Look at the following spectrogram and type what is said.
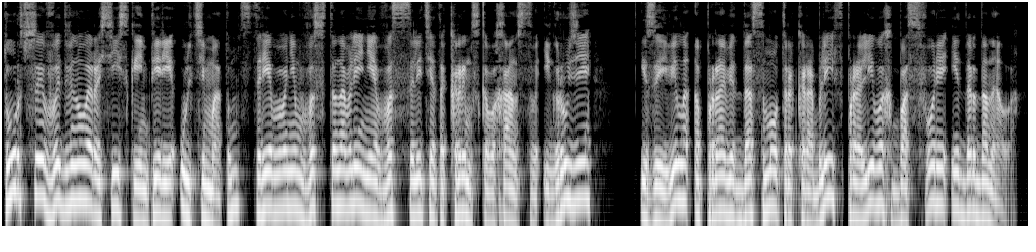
Турция выдвинула Российской империи ультиматум с требованием восстановления вассалитета Крымского ханства и Грузии и заявила о праве досмотра кораблей в проливах Босфоре и Дарданеллах.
